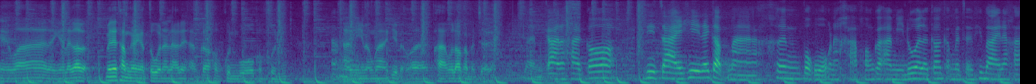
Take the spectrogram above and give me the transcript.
ไงว่าอะไรเงี้ยแล้วก็แบบไม่ได้ทำงานกับตัวนั้นแล้วเลยครับก็ขอบคุณโบขอบคุณอามีมากๆที่แบบว่าพาพวกเรากลับมาเจอกัน เหมือนกันนะคะก็ดีใจที่ได้กลับมาขึ้นปกโวกนะคะ พร้อมกับอามีด้วยแล้วก็กลับมาเจอพี่ไบร์ทนะคะ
